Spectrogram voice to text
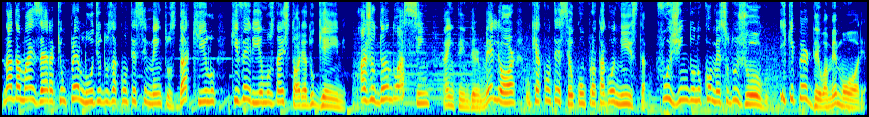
nada mais era que um prelúdio dos acontecimentos daquilo que veríamos na história do game, ajudando assim a entender melhor o que aconteceu com o protagonista protagonista, fugindo no começo do jogo, e que perdeu a memória.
